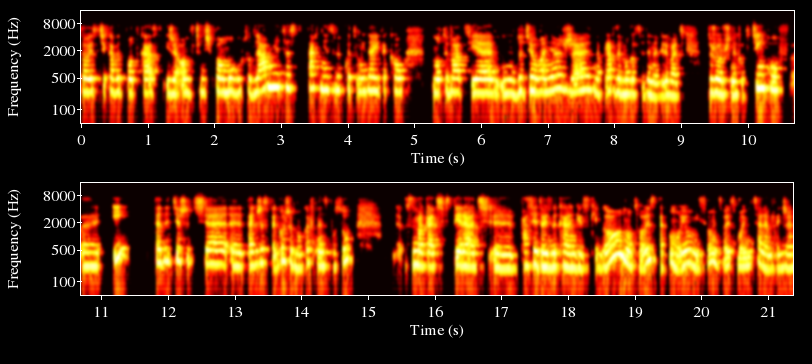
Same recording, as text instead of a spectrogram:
to jest ciekawy podcast i że on w czymś pomógł, to dla mnie to jest tak niezwykłe, to mi daje taką motywację mm, do działania, że naprawdę mogę wtedy nagrywać dużo różnych odcinków y, i wtedy cieszyć się y, także z tego, że mogę w ten sposób wzmagać, wspierać y, pasję do języka angielskiego, no co jest taką moją misją i co jest moim celem. Także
